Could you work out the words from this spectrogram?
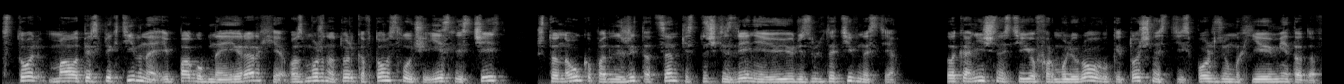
Столь малоперспективная и пагубная иерархия возможна только в том случае, если счесть что наука подлежит оценке с точки зрения ее результативности, лаконичности ее формулировок и точности используемых ею методов.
